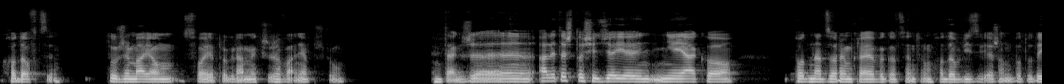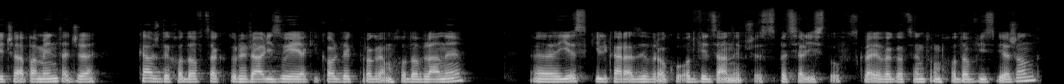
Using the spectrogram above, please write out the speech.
hodowcy, którzy mają swoje programy krzyżowania pszczół. Także, ale też to się dzieje niejako pod nadzorem Krajowego Centrum Hodowli Zwierząt, bo tutaj trzeba pamiętać, że każdy hodowca, który realizuje jakikolwiek program hodowlany, e, jest kilka razy w roku odwiedzany przez specjalistów z Krajowego Centrum Hodowli Zwierząt.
